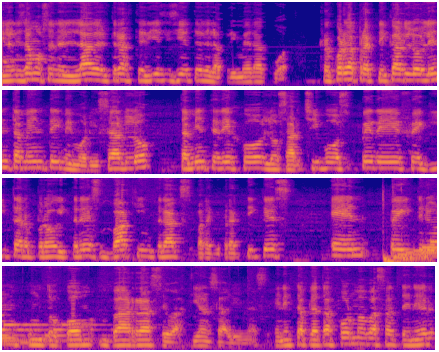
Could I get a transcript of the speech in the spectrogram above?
Finalizamos en el La del traste 17 de la primera cuerda. Recuerda practicarlo lentamente y memorizarlo. También te dejo los archivos PDF, Guitar Pro y 3 backing tracks para que practiques en patreon.com barra Sebastián Salinas. En esta plataforma vas a tener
